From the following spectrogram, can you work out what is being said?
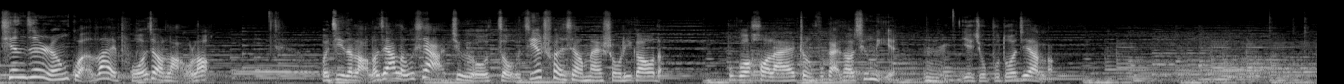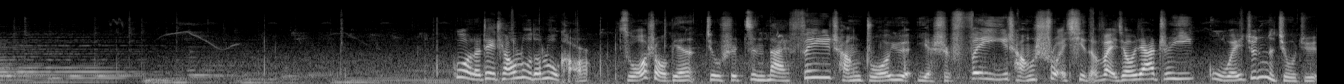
天津人管外婆叫姥姥。我记得姥姥家楼下就有走街串巷卖熟梨糕的，不过后来政府改造清理，嗯，也就不多见了。过了这条路的路口，左手边就是近代非常卓越也是非常帅气的外交家之一顾维钧的旧居。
